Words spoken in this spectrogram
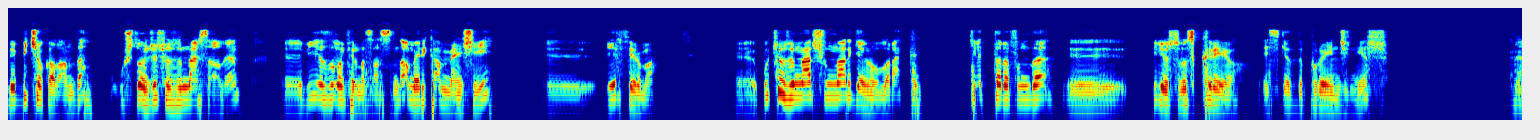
ve birçok alanda uçtan önce çözümler sağlayan e, bir yazılım firması aslında. Amerikan menşei e, bir firma. E, bu çözümler şunlar genel olarak. CAD tarafında e, biliyorsunuz Creo, eski adı Pro Engineer. E,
